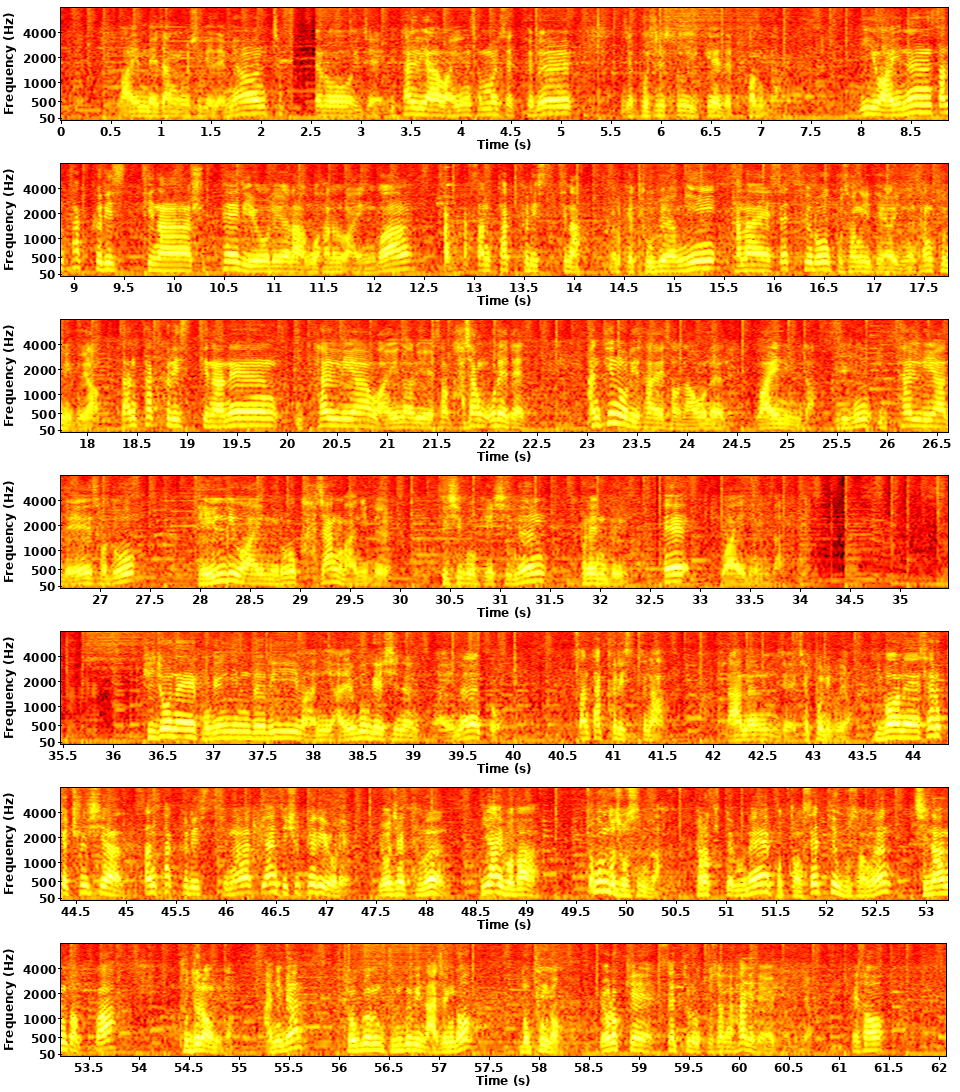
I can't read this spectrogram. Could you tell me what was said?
와인 매장에 오시게 되면 첫 번째로 이제 이탈리아 와인 선물 세트를 이제 보실 수 있게 될 겁니다. 이 와인은 산타크리스티나 슈페리오레라고 하는 와인과 산타크리스티나 이렇게 두 병이 하나의 세트로 구성이 되어 있는 상품이고요. 산타크리스티나는 이탈리아 와이너리에서 가장 오래된 안티노리사에서 나오는 와인입니다. 그리고 이탈리아 내에서도 daily 와인으로 가장 많이들 드시고 계시는 브랜드의 와인입니다. 기존의 고객님들이 많이 알고 계시는 와인은 또 산타크리스티나 라는 이제 제품이고요. 이번에 새롭게 출시한 산타크리스티나 끼안티 슈페리오레 이 제품은 이 아이보다 조금 더 좋습니다. 그렇기 때문에 보통 세트 구성은 진한 것과 부드러운 것 아니면 조금 등급이 낮은 거, 높은 거 이렇게 세트로 구성을 하게 되어 있거든요. 그래서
